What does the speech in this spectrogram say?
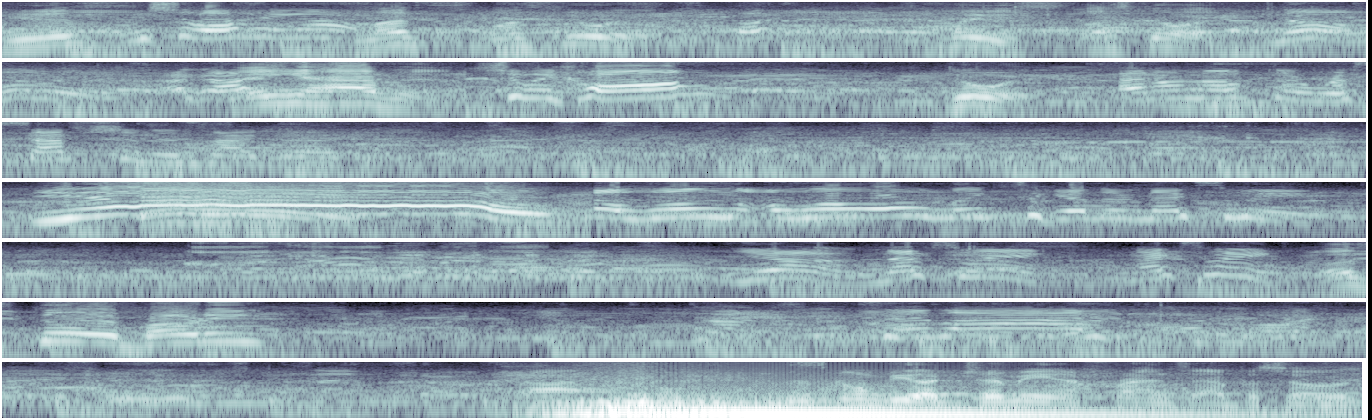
He is? We should all hang out. Let's let's do it. Fuck. Please, let's do it. No, literally. I got Make you. it happen. Should we call him? Do it. I don't know if the reception is that good. Yo! No, we'll, we'll all link together next week. Yeah, next week. Next week. Let's do it, Brody. Say bye. This is gonna be a Jimmy and Friends episode.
